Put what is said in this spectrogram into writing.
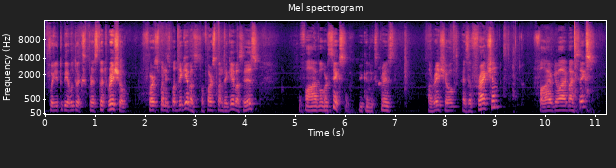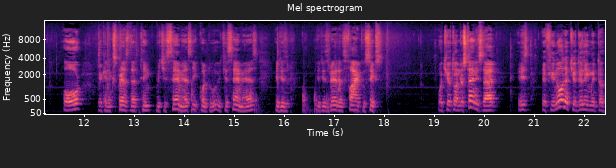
for you to be able to express that ratio. First one is what they give us. The first one they give us is 5 over 6. You can express a ratio as a fraction, 5 divided by 6, or we can express that thing which is same as equal to, which is same as, it is, it is read as 5 to 6. What you have to understand is that it is, if you know that you're dealing with the,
